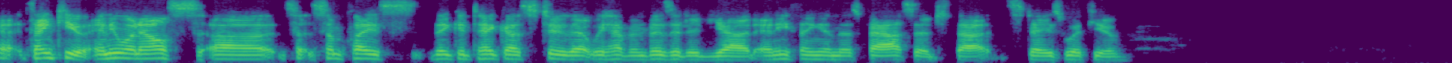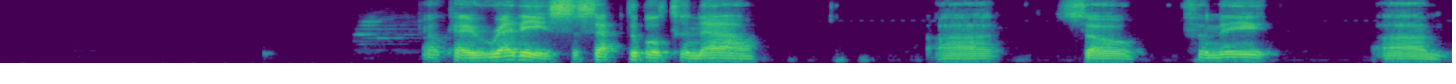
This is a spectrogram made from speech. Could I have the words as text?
Uh, Thank you. Anyone else, uh, s- someplace they could take us to that we haven't visited yet? Anything in this passage that stays with you? Okay, ready, susceptible to now. Uh, so for me, um,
